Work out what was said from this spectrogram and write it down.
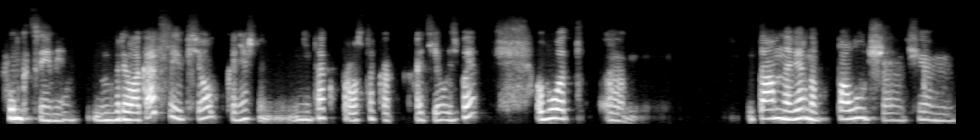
функциями в релокации все, конечно, не так просто, как хотелось бы. Вот, эм, там, наверное, получше, чем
